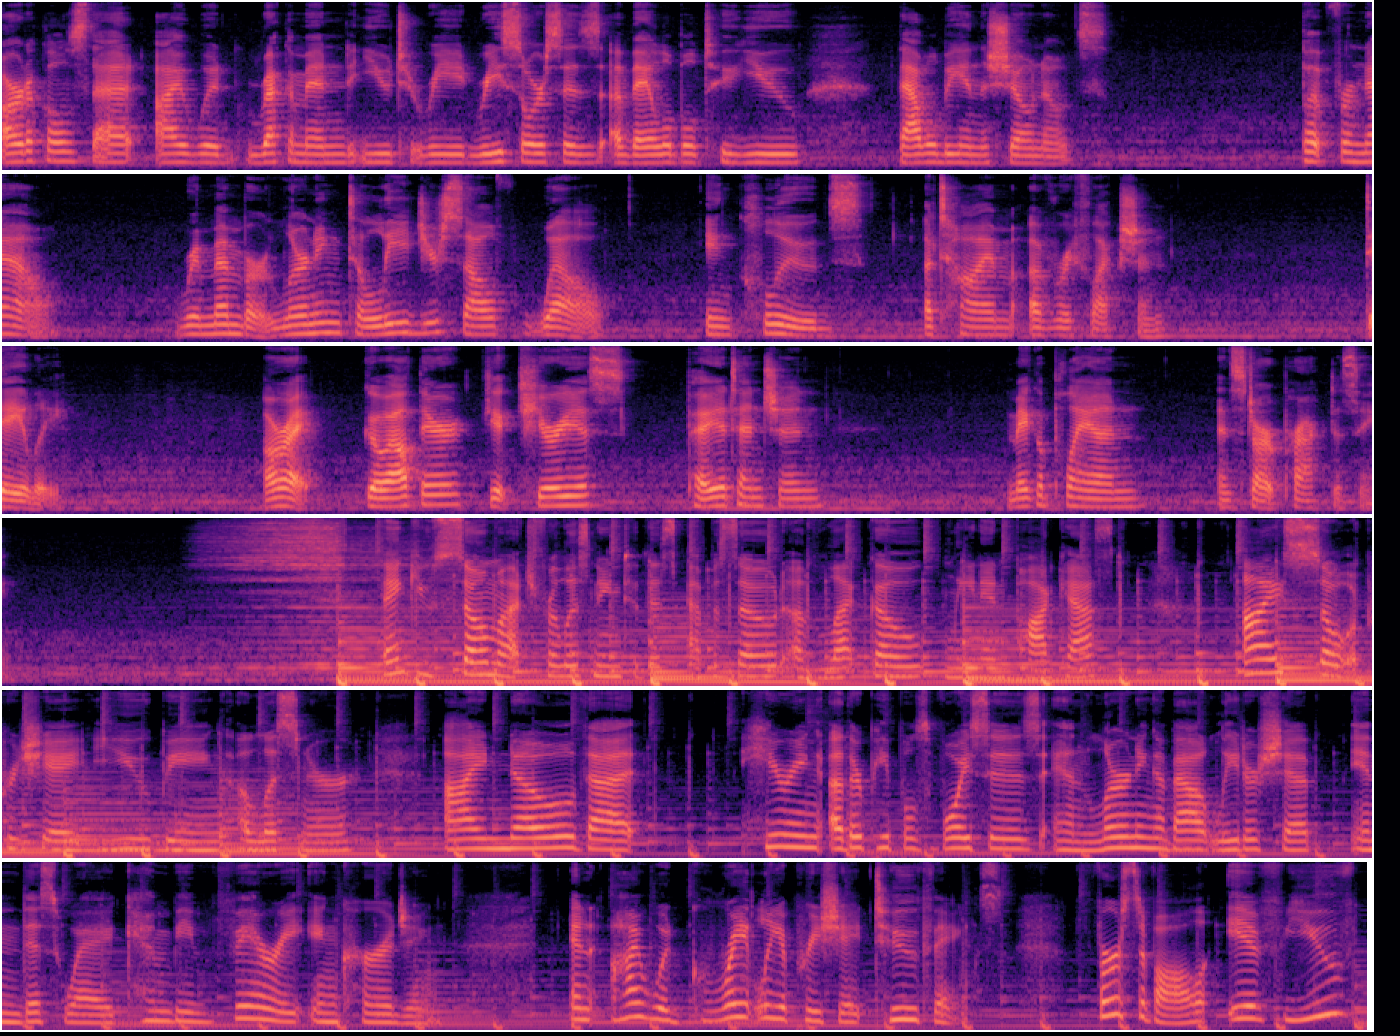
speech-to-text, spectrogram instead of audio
articles that I would recommend you to read, resources available to you. That will be in the show notes. But for now, remember learning to lead yourself well includes a time of reflection daily. All right, go out there, get curious, pay attention, make a plan, and start practicing. Thank you so much for listening to this episode of Let Go Lean In podcast. I so appreciate you being a listener. I know that hearing other people's voices and learning about leadership in this way can be very encouraging. And I would greatly appreciate two things. First of all, if you've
